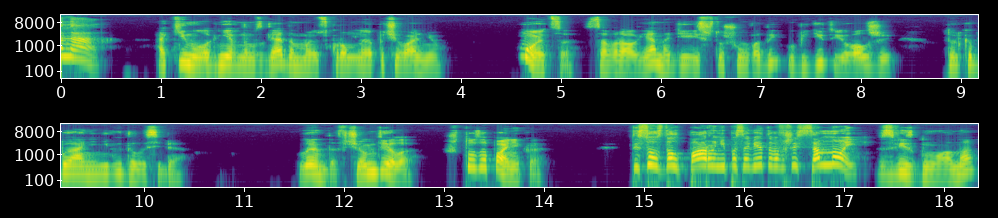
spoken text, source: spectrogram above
она?» Окинула гневным взглядом мою скромную опочивальню. «Моется», — соврал я, надеясь, что шум воды убедит ее во лжи. Только бы Аня не выдала себя. «Лэнда, в чем дело? Что за паника?» «Ты создал пару, не посоветовавшись со мной!» Взвизгнула она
